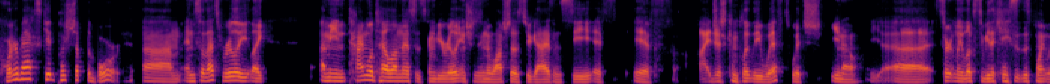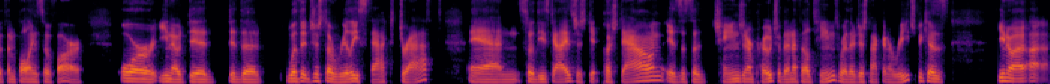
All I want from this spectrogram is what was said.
quarterbacks get pushed up the board. Um, and so that's really like I mean, time will tell on this. It's going to be really interesting to watch those two guys and see if if I just completely whiffed, which you know uh, certainly looks to be the case at this point with them falling so far, or you know, did did the was it just a really stacked draft? And so these guys just get pushed down. Is this a change in approach of nfl teams where they're just not going to reach? Because you know, I,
